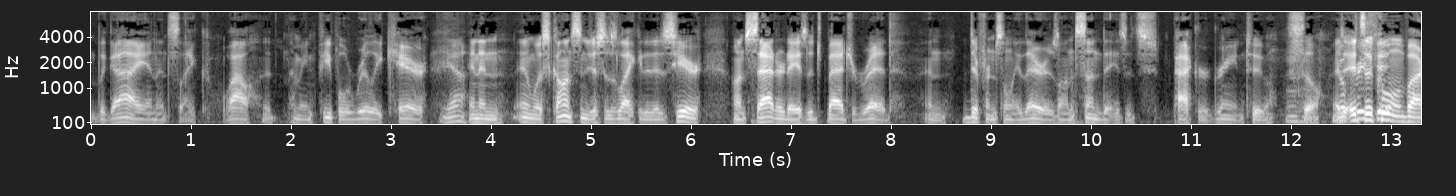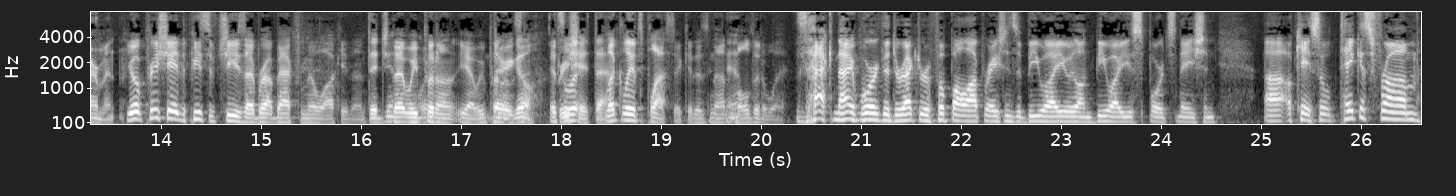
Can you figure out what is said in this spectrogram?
the guy, and it's like, wow. It, I mean, people really care. Yeah. And in in Wisconsin, just as like it is here, on Saturdays it's Badger red, and difference only there is on Sundays it's Packer green too. So You'll it, it's a cool environment. You'll appreciate the piece of cheese I brought back from Milwaukee. Then Did you? That we Where- put on. Yeah, we put There on you go. some- It's Appreciate that. Luckily, it's plastic. It is not molded away. Zach Nyborg, the director of football operations at BYU on BYU Sports Nation. Uh, okay, so take us from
